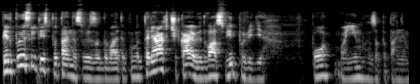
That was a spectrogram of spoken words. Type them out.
Підписуйтесь, питання свої задавайте в коментарях. Чекаю від вас відповіді по моїм запитанням.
